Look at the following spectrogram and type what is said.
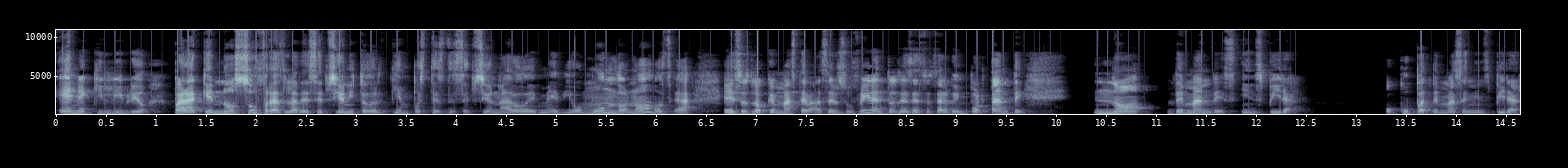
en equilibrio para que no sufras la decepción y todo el tiempo estés decepcionado de medio mundo, ¿no? O sea, eso es lo que más te va a hacer sufrir. Entonces, eso es algo importante. No demandes, inspira. Ocúpate más en inspirar.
